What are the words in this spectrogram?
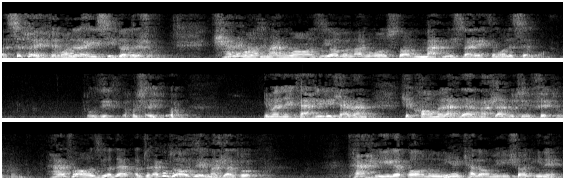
و سه تا احتمال رئیسی داده شد. کلمات مرحوم آزیا و مرحوم استاد مبنیست بر احتمال سوم. توضیح این من یک تحلیلی کردم. که کاملا در مطلب بتونیم فکر کنیم حرف آزیا در البته نگفت آزیا این مطلب رو. تحلیل قانونی کلام ایشان اینه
